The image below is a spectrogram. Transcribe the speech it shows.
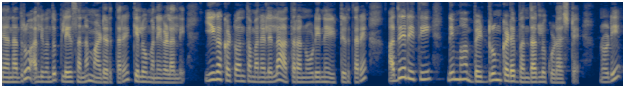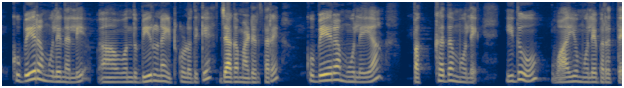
ಏನಾದ್ರು ಅಲ್ಲಿ ಒಂದು ಪ್ಲೇಸನ್ನ ಮಾಡಿರ್ತಾರೆ ಕೆಲವು ಮನೆಗಳಲ್ಲಿ. ಈಗ ಕಟ್ಟುವಂತ ಮನೆಯಲ್ಲೆಲ್ಲ ಆ ತರ ನೋಡಿನೇ ಇಟ್ಟಿರ್ತಾರೆ. ಅದೇ ರೀತಿ ನಿಮ್ಮ ಬೆಡ್‌ರೂಮ್ ಕಡೆ ಬಂದಾಗ್ಲೂ ಕೂಡ ಅಷ್ಟೇ. ನೋಡಿ ಕುಬೇರ ಮೂಲೆನಲ್ಲಿ ಅ ಒಂದು ಬೀರುನ ಇಟ್ಕೊಳ್ಳೋದಕ್ಕೆ ಜಾಗ ಮಾಡಿರ್ತಾರೆ. ಕುಬೇರ ಮೂಲೆಯ ಪಕ್ಕದ ಮೂಲೆ. ಇದು ವಾಯು ಮೂಲೆ ಬರುತ್ತೆ.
